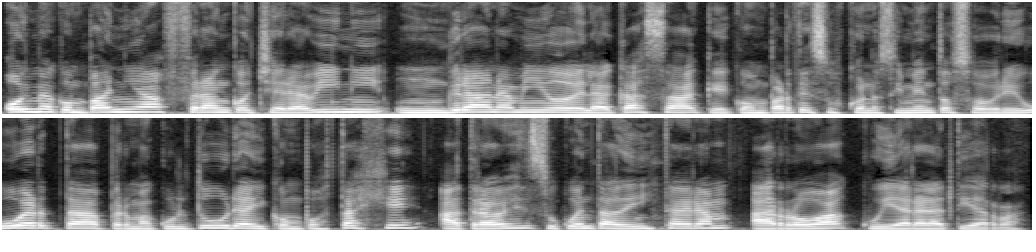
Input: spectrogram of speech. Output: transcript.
Hoy me acompaña Franco Cherabini, un gran amigo de la casa que comparte sus conocimientos sobre huerta, permacultura y compostaje a través de su cuenta de Instagram arroba cuidar a la tierra.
